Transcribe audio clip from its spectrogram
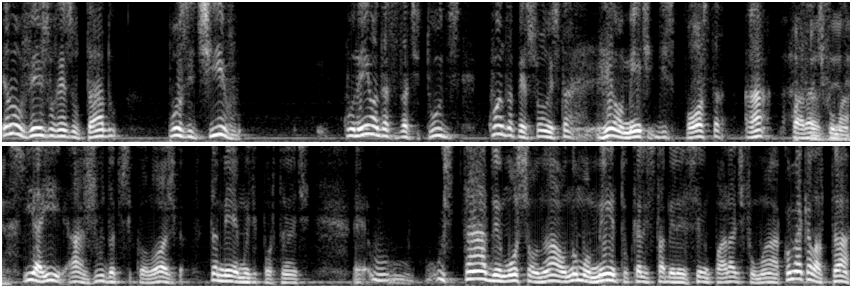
eu não vejo resultado positivo com nenhuma dessas atitudes quando a pessoa não está realmente disposta a parar a de fumar. Isso. E aí a ajuda psicológica também é muito importante. É, o, o, estado emocional no momento que ela estabeleceu em parar de fumar, como é que ela está,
